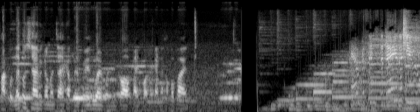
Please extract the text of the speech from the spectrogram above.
ฝากกดไลค์กดแชร์เป็นกำลังใจกับเป้เป้ด้วยวันนี้ก็ไปก่อนแล้วกันนะครับบ๊ายบาย Ever since the day that you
